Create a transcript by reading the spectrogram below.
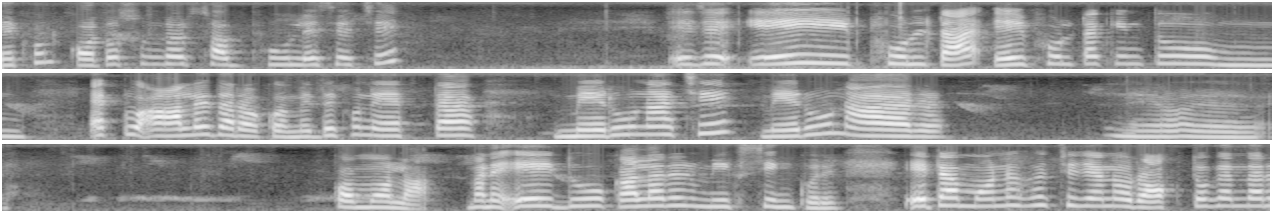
দেখুন কত সুন্দর সব ফুল এসেছে। এই যে এই ফুলটা এই ফুলটা কিন্তু একটু আলাদা রকমের। দেখুন, একটা মেরুন আছে, মেরুন আর কমলা। মানে এই দু কালারের মিক্সিং করে। এটা মনে হচ্ছে যেন রক্তগেন্ধার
